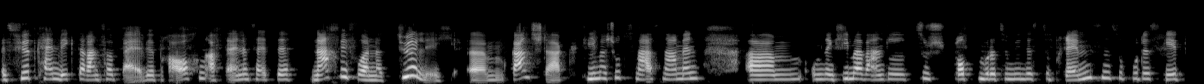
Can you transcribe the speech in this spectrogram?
es führt kein Weg daran vorbei. Wir brauchen auf der einen Seite nach wie vor natürlich ähm, ganz stark Klimaschutzmaßnahmen, ähm, um den Klimawandel zu stoppen oder zumindest zu bremsen, so gut es geht.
